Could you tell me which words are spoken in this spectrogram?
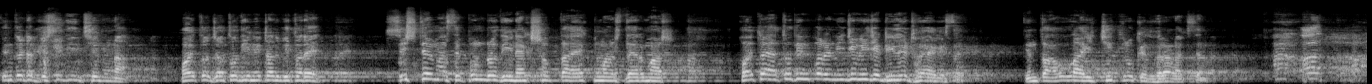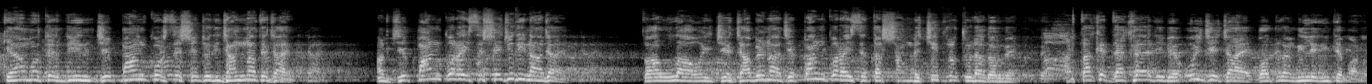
কিন্তু এটা বেশি দিন ছিল না। হয়তো যতদিন এটার ভিতরে সিস্টেম আছে, পনেরো দিন, এক সপ্তাহ, এক মাস, দেড় মাস, হয়তো এতদিন পরে নিজে নিজে ডিলেট হয়ে গেছে। কিন্তু আল্লাহ এই চিত্রকে ধরে রাখছেন। কেয়ামতের দিন যে পান করছে, সে যদি জান্নাতে যায় আর যে পান করাইছে সে যদি না যায়, তো আল্লাহ ওই যে যাবে না, যে পান করাইছে তার সামনে চিত্র তুলে ধরবে আর তাকে দেখায় দিবে, ওই যে যায়, বদলা মিলে নিতে পারো।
